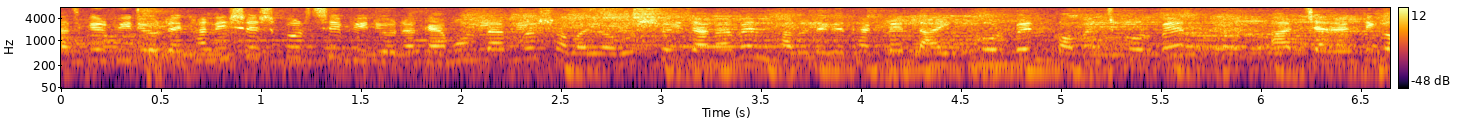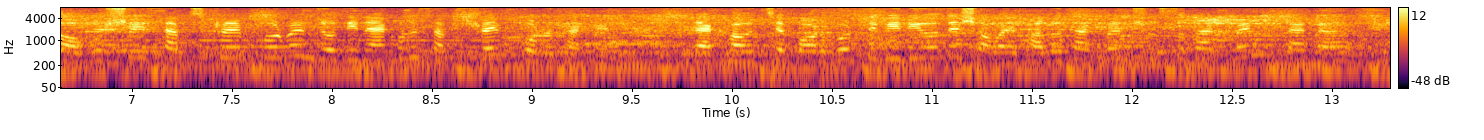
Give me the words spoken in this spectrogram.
আজকের ভিডিওটা এখানেই শেষ করছি। ভিডিওটা কেমন লাগল সবাই অবশ্যই জানাবেন। ভালো লেগে থাকলে লাইক করবেন কমেন্ট করবেন। আর চ্যানেলটিকে অবশ্যই সাবস্ক্রাইব করবেন যদি না এখনও সাবস্ক্রাইব করে থাকেন। দেখা হচ্ছে পরবর্তী ভিডিওতে। সবাই ভালো থাকবেন, সুস্থ থাকবেন। টাটা।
